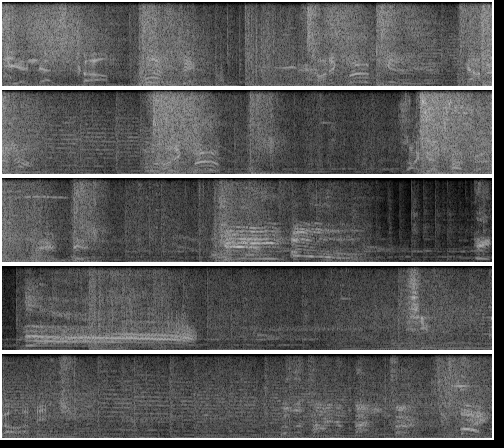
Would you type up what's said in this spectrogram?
The end has come. Psycho Crusher! KO! You garbage. Will the tide of battle turn? Fight!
